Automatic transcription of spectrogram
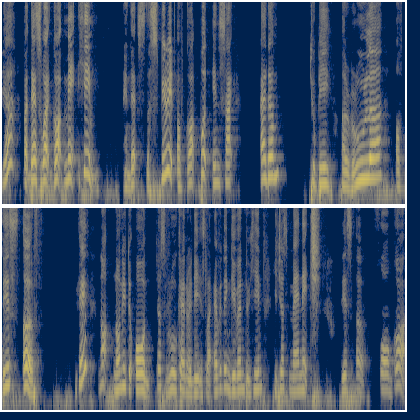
Yeah, but that's what God made him. And that's the Spirit of God put inside Adam to be a ruler of this earth. Okay? Not no need to own, just rule can already. It's like everything given to him, he just manage this earth for God,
